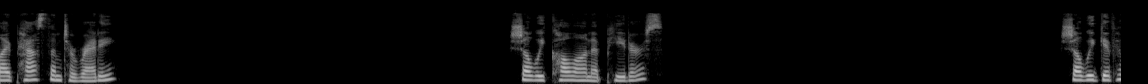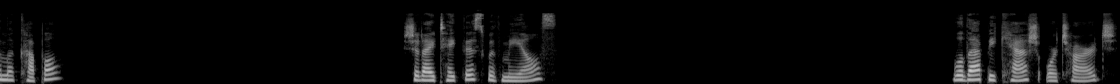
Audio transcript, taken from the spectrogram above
I pass them to Reddy? Shall we call on at Peter's? Shall we give him a couple? Should I take this with meals? Will that be cash or charge?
